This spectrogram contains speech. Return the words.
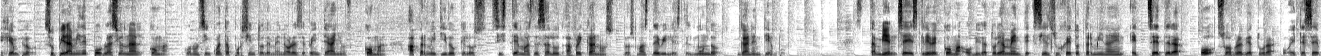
Ejemplo, su pirámide poblacional, coma, con un 50% de menores de 20 años, coma, ha permitido que los sistemas de salud africanos, los más débiles del mundo, ganen tiempo. También se escribe coma obligatoriamente si el sujeto termina en etcétera o su abreviatura etc.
